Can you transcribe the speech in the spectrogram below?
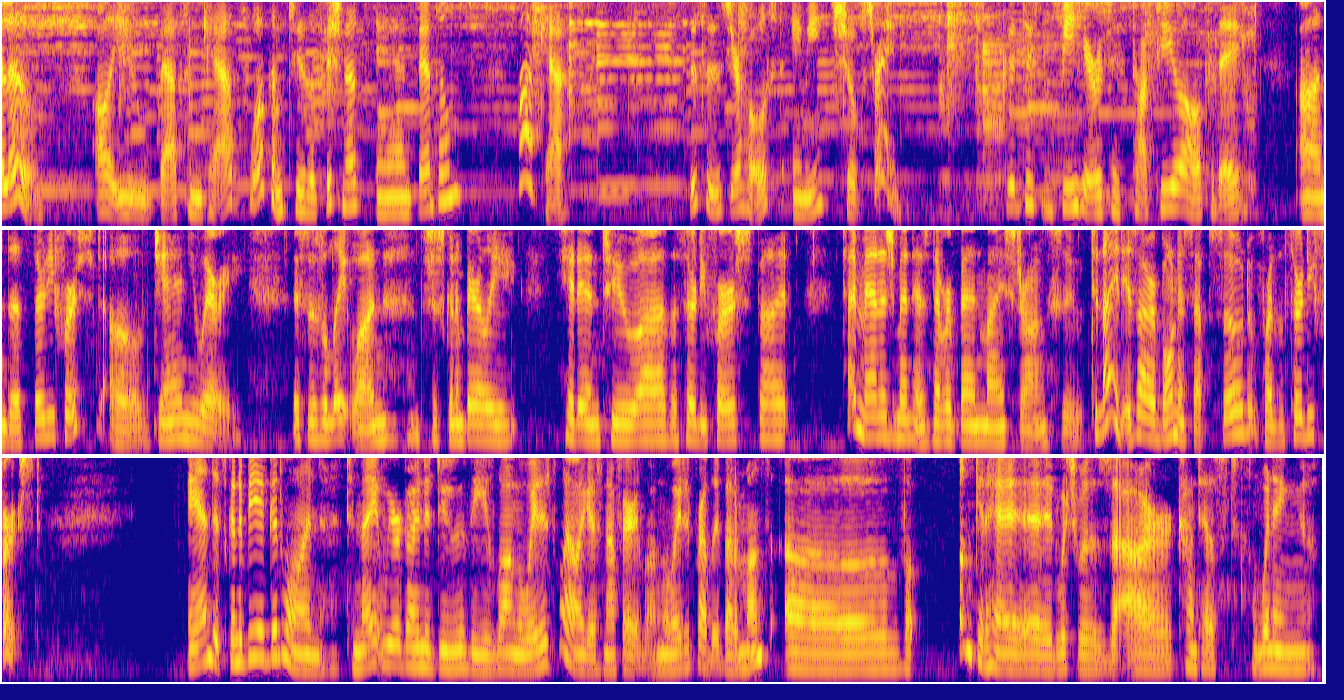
Hello, all you bats and cats. Welcome to the Fishnets and Phantoms podcast. This is your host, Amy Shopes Rain. Good to be here to talk to you all today on the 31st of January. This is a late one. It's just going to barely hit into uh, the 31st, but time management has never been my strong suit. Tonight is our bonus episode for the 31st. And it's going to be a good one. Tonight we are going to do the long awaited, well, I guess not very long awaited, probably about a month, of Pumpkinhead, which was our contest winning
